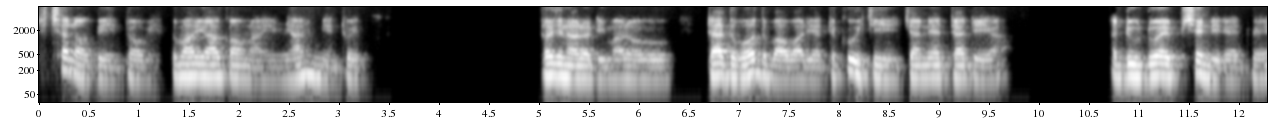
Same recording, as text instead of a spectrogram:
တစ်ချက်တော့သိတော့ပြီတမာရီအားကောင်းလာရင်အများကြီးမြင်တွေ့ပြောချင်တာတော့ဒီမှာတော့ဓာတ်သဘောတဘာဝတွေကတခုကြည့်ကျန်တဲ့ဓာတ်တွေကအတူတွဲဖြစ်နေတဲ့အတွက်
